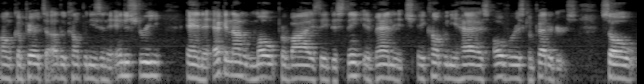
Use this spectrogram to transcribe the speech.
um, compared to other companies in the industry. And the economic moat provides a distinct advantage a company has over its competitors. So,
